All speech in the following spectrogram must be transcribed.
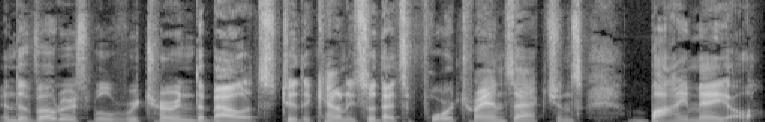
and the voters will return the ballots to the county. So that's four transactions by mail.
